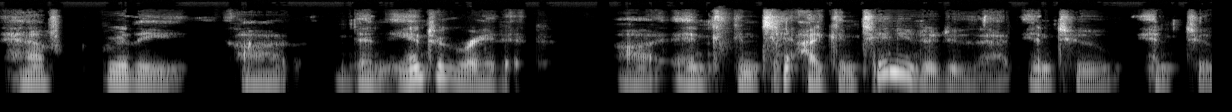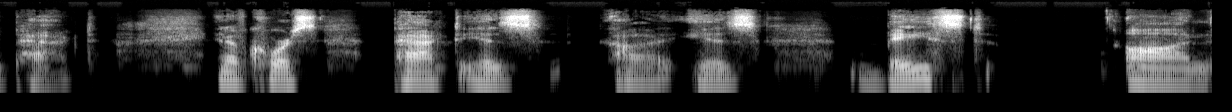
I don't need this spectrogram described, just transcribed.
have really uh, been integrated uh, and conti- I continue to do that into into Pact, and of course Pact is uh, is based on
